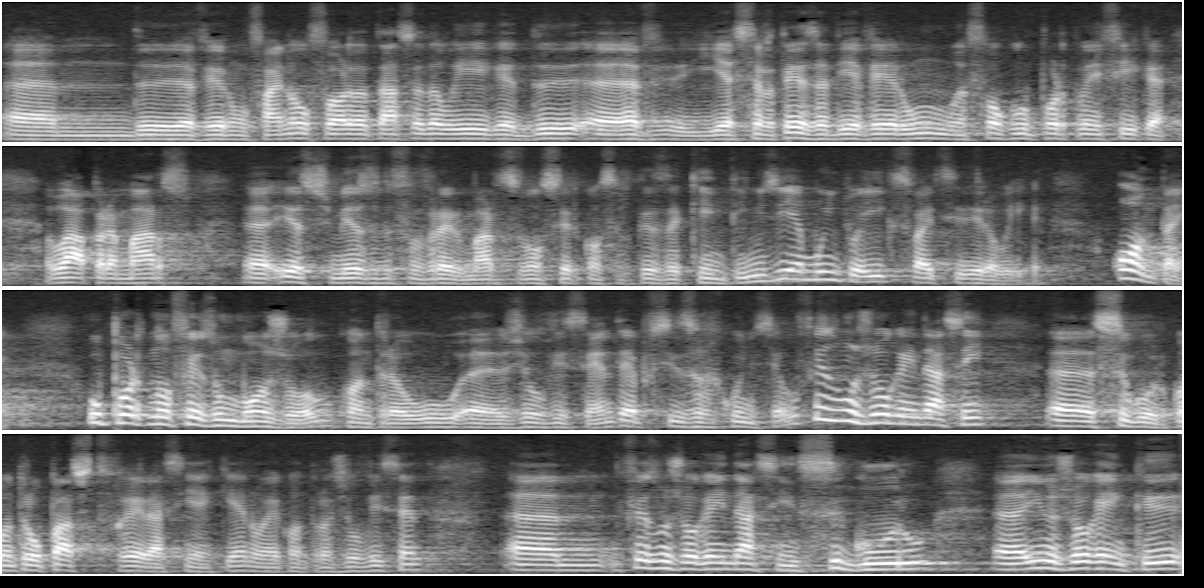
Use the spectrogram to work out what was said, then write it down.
ehm, de haver um Final Four da Taça da Liga de, uh, e a certeza de haver um a Foco do Porto Benfica lá para março, uh, esses meses de fevereiro, março vão ser com certeza quentinhos e é muito aí que se vai decidir a Liga. Ontem, o Porto não fez um bom jogo contra o uh, Gil Vicente, é preciso reconhecê-lo. Fez um jogo ainda assim uh, seguro. Contra o Passo de Ferreira, assim é que é, não é contra o Gil Vicente. Um, fez um jogo ainda assim seguro uh, e um jogo em que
